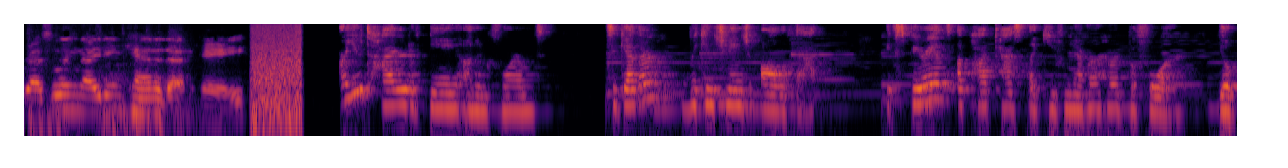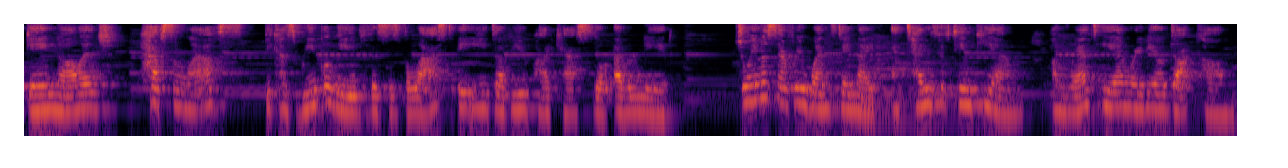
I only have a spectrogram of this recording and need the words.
Wrestling Night in Canada, eh? Are you tired of being uninformed? Together, we can change all of that. Experience a podcast like you've never heard before. You'll gain knowledge, have some laughs, because we believe this is the last AEW podcast you'll ever need. Join us every Wednesday night at 10:15 p.m. on rantemradio.com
